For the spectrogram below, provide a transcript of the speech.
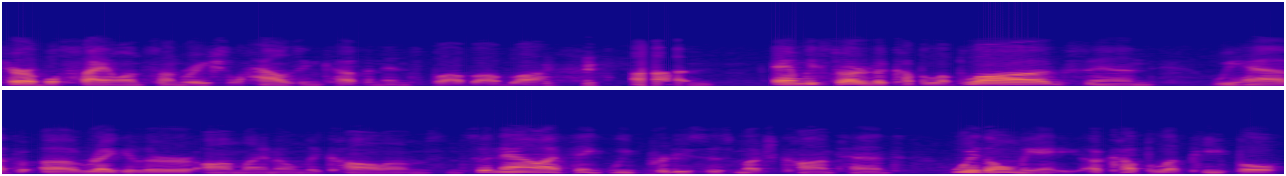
terrible silence on racial housing covenants, blah blah blah. um, and we started a couple of blogs and we have uh, regular online only columns. And so now I think we produce as much content with only a, a couple of people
